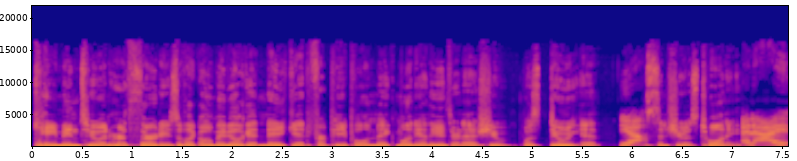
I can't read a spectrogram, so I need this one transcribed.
came into in her 30s of like, oh, maybe I'll get naked for people and make money on the internet. She was doing it Yeah. since she was 20. And I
